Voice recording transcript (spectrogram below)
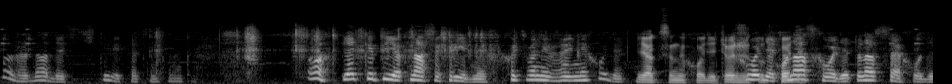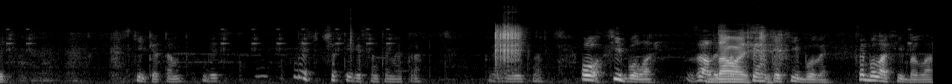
Тоже, да, десь 4-5 сантиметрів. О, 5 копійок наших рідних. Хоч вони вже й не ходять. Як це не ходять? Ось же Ходять, у ходять. нас ходять, у нас все ходить. Скільки там? Десь, десь 4 сантиметра. Приблизно. О, фібула. Залишок спинки фібули. Це була фібула.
